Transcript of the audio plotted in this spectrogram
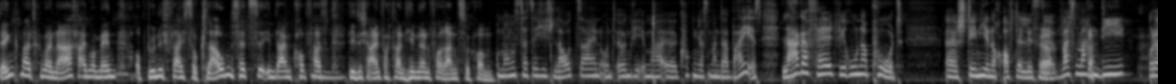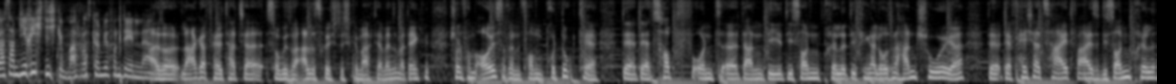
denk mal drüber nach einen Moment, ob du nicht vielleicht so Glaubenssätze in deinem Kopf hast, mhm. die dich einfach daran hindern, voranzukommen. Und man muss tatsächlich laut sein und irgendwie immer äh, gucken, dass man dabei ist. Lagerfeld, Verona Poth äh, stehen hier noch auf der Liste. Ja. Was machen die oder was haben die richtig gemacht? Was können wir von denen lernen? Also Lagerfeld hat ja sowieso alles richtig gemacht. Ja, wenn Sie mal denken, schon vom Äußeren, vom Produkt her, der, der Zopf und äh, dann die, die Sonnenbrille, die fingerlosen Handschuhe, ja, der, der Fächer zeitweise, die Sonnenbrille.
